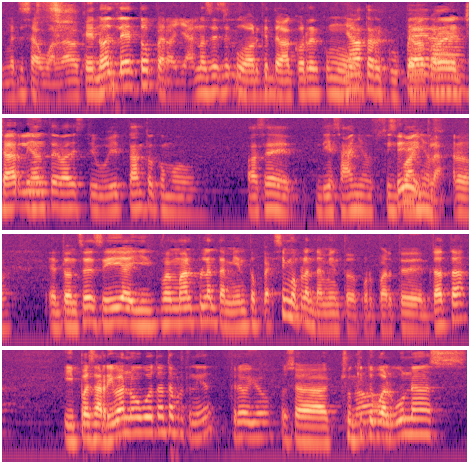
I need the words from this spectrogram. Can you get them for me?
Y metes a Guardado, que no es lento, pero ya no es ese jugador que te va a correr como... Ya no te recupera. va a correr el Charlie. Ya no te va a distribuir tanto como hace 10 años, 5 sí, años. claro. Entonces sí, ahí fue mal planteamiento, pésimo planteamiento por parte del Tata. Y pues arriba no hubo tanta oportunidad, creo yo. O sea, Chucky No. tuvo algunas,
